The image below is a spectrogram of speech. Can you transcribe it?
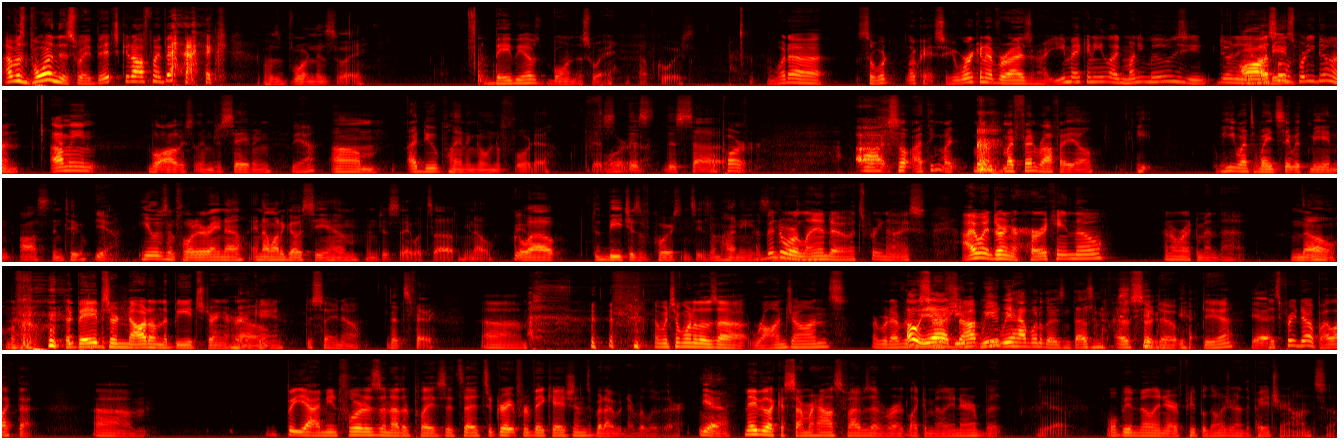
I was born this way, bitch. Get off my back. I was born this way, Baby, I was born this way. of course. What uh so what okay, so you're working at Verizon, right? You make any like money moves? You doing any Oh, hustles? dude. What are you doing? I mean, well, obviously, I'm just saving. Yeah. Um, I do plan on going to Florida. This Florida. this this uh what part? Uh, so I think my, my my friend Raphael, he he went to Wayne State with me in Austin too. Yeah. He lives in Florida right now, and I want to go see him and just say what's up. You know, go Yeah. out, the beaches, of course, and see some honeys. I've been to. Orlando. It's pretty nice. I went during a hurricane though. I don't recommend that. No, No. The babes are not on the beach during a No. hurricane. Just so you know. that's fair. Um, I went to one of those uh, Ron Jon's or whatever. Oh yeah, dude, shop, we dude. we have one of those in Thousand Oaks. That was so dope. Yeah, Do you? yeah. It's pretty dope. I like that. Um, but yeah, I mean, Florida's another place. It's it's great for vacations, but I would never live there. yeah, Maybe like a summer house if I was ever like a millionaire, but yeah, I won't be a millionaire if people don't join the Patreon. So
